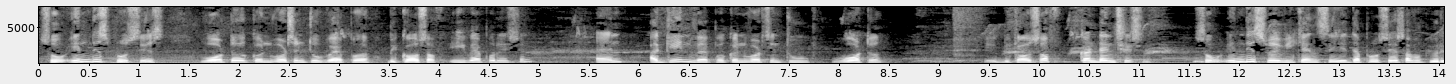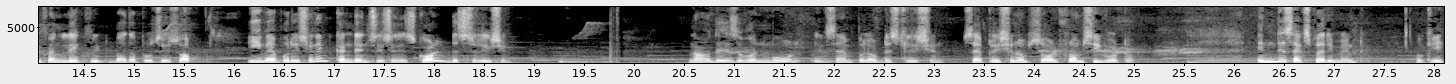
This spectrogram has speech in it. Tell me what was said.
So in this process water converts into vapor because of evaporation and again vapor converts into water because of condensation. So in this way we can say the process of a purifying liquid by the process of Evaporation and condensation is called distillation. Now there is one more example of distillation, separation of salt from seawater. In this experiment, okay,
